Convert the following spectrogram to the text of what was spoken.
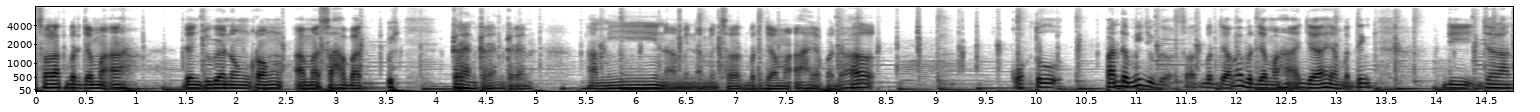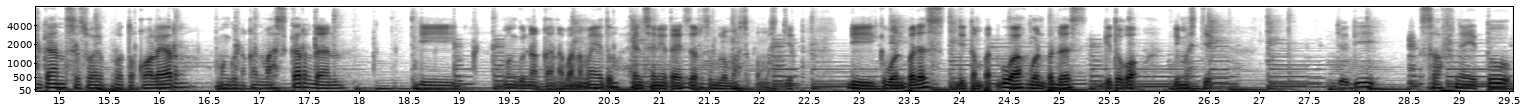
sholat berjamaah dan juga nongkrong sama sahabat. Wih keren keren keren. Amin amin amin. Sholat berjamaah ya padahal waktu pandemi juga sholat berjamaah berjamaah aja. Yang penting dijalankan sesuai protokoler menggunakan masker dan di menggunakan apa namanya itu hand sanitizer sebelum masuk ke masjid. Di kebun pedas di tempat gua kebun pedas gitu kok di masjid. Jadi safnya itu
